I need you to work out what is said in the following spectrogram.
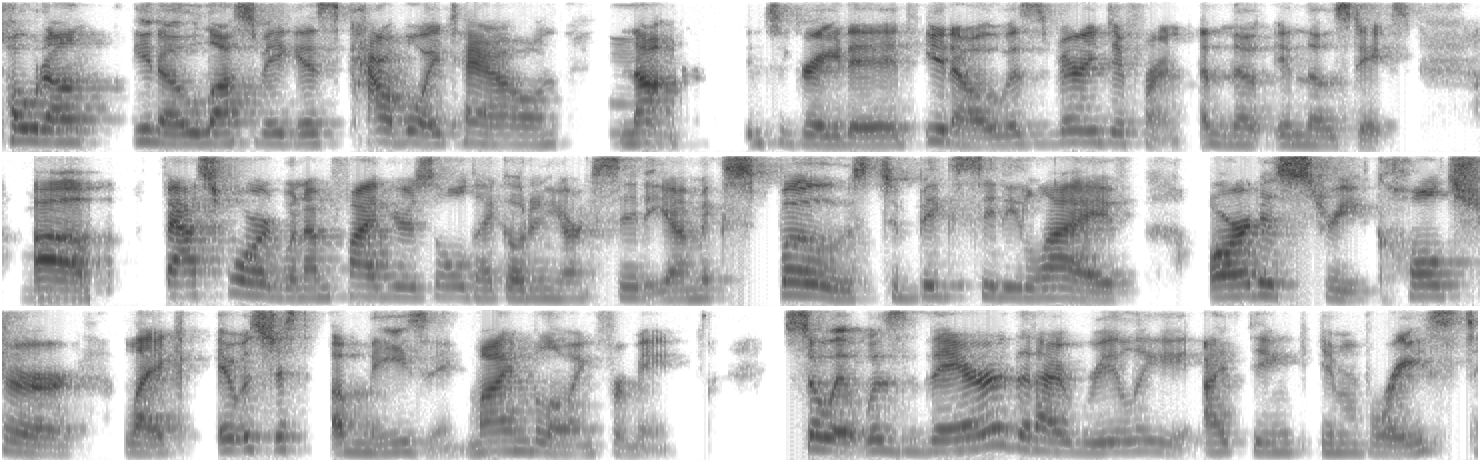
podunk, you know, Las Vegas cowboy town, mm-hmm. not integrated. You know, it was very different in the in those days. Mm-hmm. Um, fast forward when I'm five years old, I go to New York City. I'm exposed to big city life, artistry, culture. Like it was just amazing, mind blowing for me. So it was there that I really, I think, embraced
